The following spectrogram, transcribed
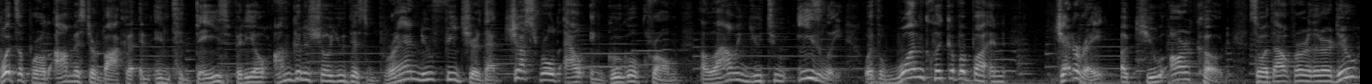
What's up world, I'm Mr. Vacca and in today's video, I'm gonna show you this brand new feature that just rolled out in Google Chrome, allowing you to easily, with one click of a button, generate a QR code. So without further ado,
